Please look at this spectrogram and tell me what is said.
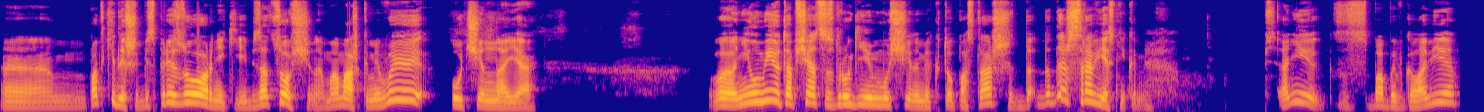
э, подкидыши, беспризорники, безотцовщина, мамашками выученная, не умеют общаться с другими мужчинами, кто постарше, да, да даже с ровесниками. Они с бабой в голове,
